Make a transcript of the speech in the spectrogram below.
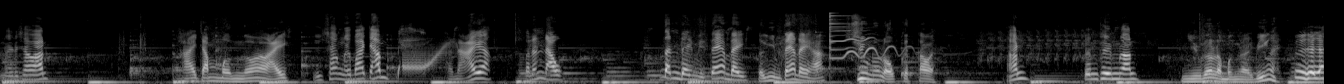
Này là sao anh? 200 mừng rồi mày? Vậy sao này 300? hồi nãy á tao đánh đâu đánh đây mày té em đây tự nhiên mày té em đây hả? Xíu nữa lột kịch tao rồi Anh, cho em thêm anh. Nhiều đó là mừng rồi biến rồi. Dạ, dạ,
